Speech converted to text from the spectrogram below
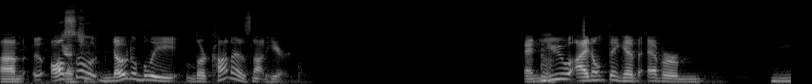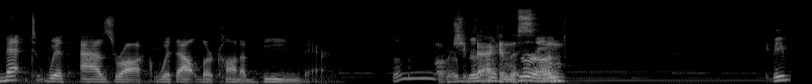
Um, also, Gotcha. notably, Lurkana is not here. And Hmm. you, I don't think, have ever met with Azrok without Lurkana being there. I mean, Oh, is she back in the business own. sun? Maybe.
